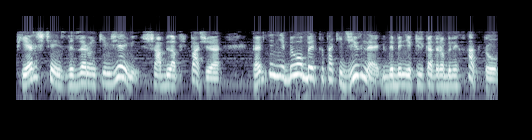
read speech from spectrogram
pierścień z wizerunkiem ziemi, szabla przy pasie. Pewnie nie byłoby to takie dziwne, gdyby nie kilka drobnych faktów.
